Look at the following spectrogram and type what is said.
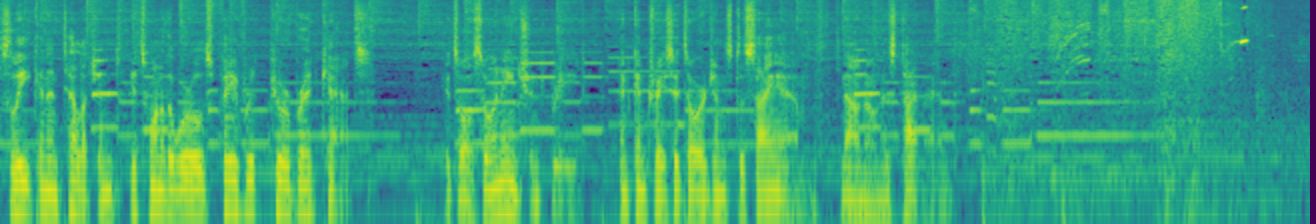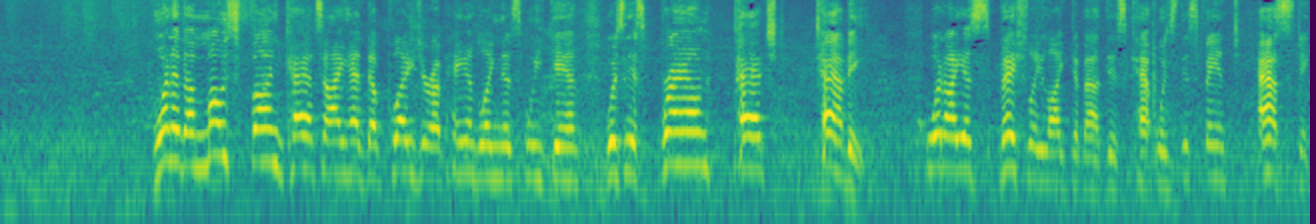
Sleek and intelligent, it's one of the world's favorite purebred cats. It's also an ancient breed and can trace its origins to Siam, now known as Thailand. One of the most fun cats I had the pleasure of handling this weekend was this brown patched tabby. What I especially liked about this cat was this fantastic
